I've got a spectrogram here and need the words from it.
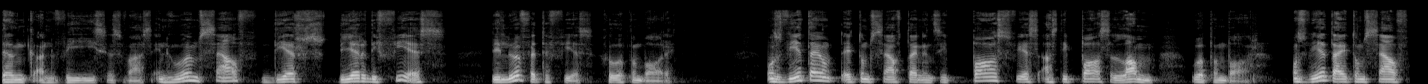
dink aan wie Jesus was en hoe homself deur deur die fees, die loofete fees geopenbaar het. Ons weet hy het homself tydens die Paasfees as die Paaslam openbaar. Ons weet hy het homself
